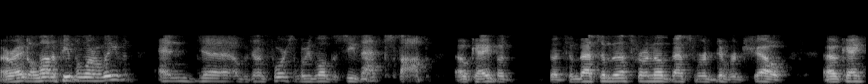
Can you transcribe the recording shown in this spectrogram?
All right. A lot of people are leaving. And uh, unfortunately, we'd love to see that stop. Okay, but that's that's that's for another that's for a different show. Okay,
